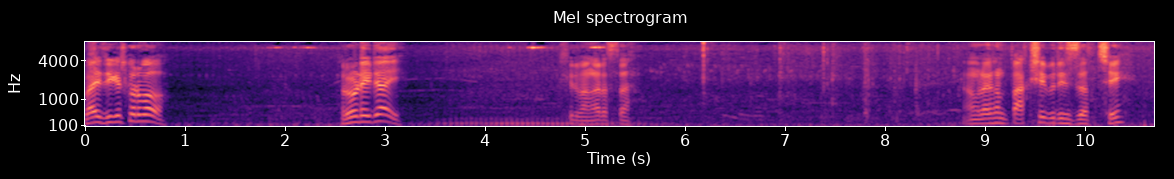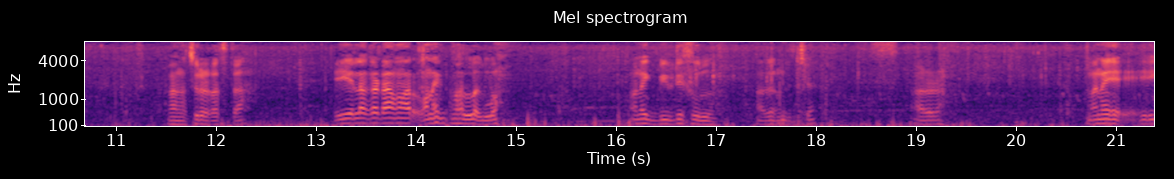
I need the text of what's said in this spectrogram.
ভাই, জিজ্ঞেস করব? রোড এইটাই? সেটা ভাঙা রাস্তা। আমরা এখন পাকশি ব্রিজ যাচ্ছি, ভাঙাচুরা রাস্তা। এই এলাকাটা আমার অনেক ভালো লাগল। অনেক বিউটিফুল আজান দিচ্ছে। আর মানে এই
